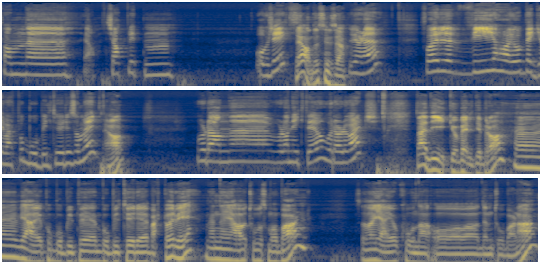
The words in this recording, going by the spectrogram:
Sånn eh, ja, kjapp liten oversikt. ja det syns jeg. Du gjør det? For vi har jo begge vært på bobiltur i sommer. Ja. Hvordan, eh, hvordan gikk det, og hvor har du vært? Nei, det gikk jo veldig bra. Eh, Vi er jo på bobil, bobiltur hvert år, vi. Men jeg har jo to små barn. Så det var jeg og kona og de to barna.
